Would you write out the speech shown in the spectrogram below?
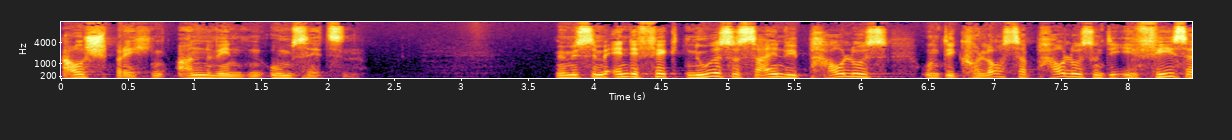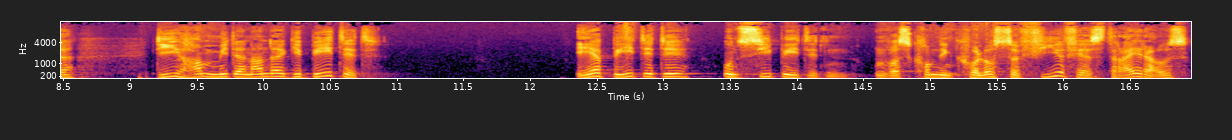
aussprechen, anwenden, umsetzen. Wir müssen im Endeffekt nur so sein wie Paulus und die Kolosser, Paulus und die Epheser, die haben miteinander gebetet. Er betete und sie beteten. Und was kommt in Kolosser 4, Vers 3 raus?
